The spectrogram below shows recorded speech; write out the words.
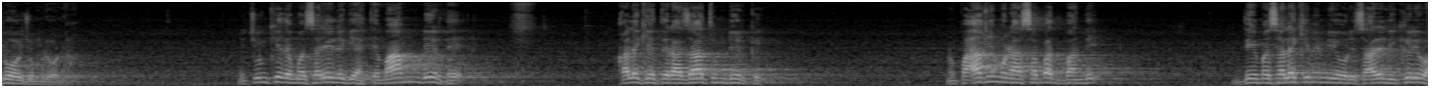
دوو جملو نه چونکه د مسلې لګي اهتمام ډیر دی خلک اعتراضات هم ډیر کوي نو په هغه مناسبت باندې د مسله کې مې یو رساله لیکلې و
